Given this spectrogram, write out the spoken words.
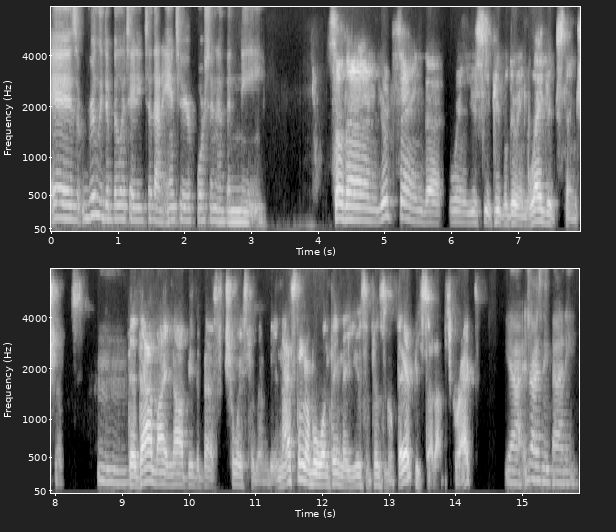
is really debilitating to that anterior portion of the knee. So then you're saying that when you see people doing leg extensions, mm-hmm. that that might not be the best choice for them. And that's the number one thing they use in physical therapy setups, correct? Yeah, it drives me batty.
